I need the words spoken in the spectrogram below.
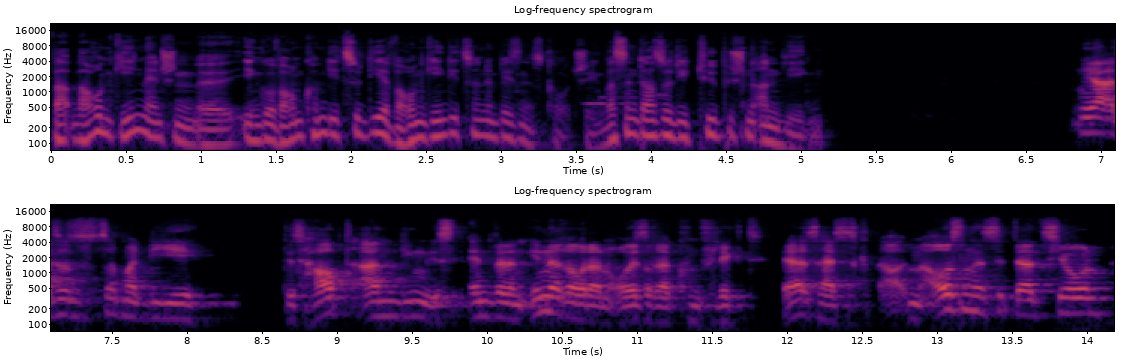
Warum gehen Menschen, äh, Ingo, warum kommen die zu dir? Warum gehen die zu einem Business Coaching? Was sind da so die typischen Anliegen? Ja, also sag mal, die, das Hauptanliegen ist entweder ein innerer oder ein äußerer Konflikt. Ja, das heißt, es gibt im Außen eine Situation,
